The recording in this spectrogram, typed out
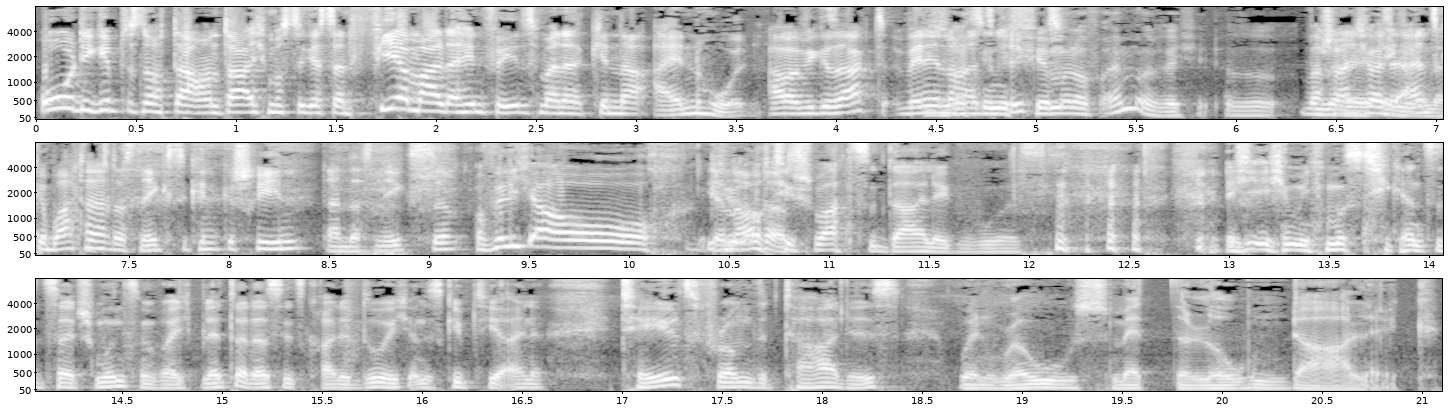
oh, die gibt es noch da und da. Ich musste gestern viermal dahin für jedes meiner Kinder einen holen. Aber wie gesagt, wenn ihr noch eins sie nicht kriegt, viermal auf einmal welche? Also, wahrscheinlich, weil sie eins gebracht hat, hat das nächste Kind geschrien, dann das nächste. Oh, will ich auch. Ich Genau will auch das. die schwarze Dalek-Wurst. ich, ich, ich muss die ganze Zeit schmunzeln, weil ich blätter das jetzt gerade durch und es gibt hier eine Tales from the TARDIS when Rose met the lone Dalek.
